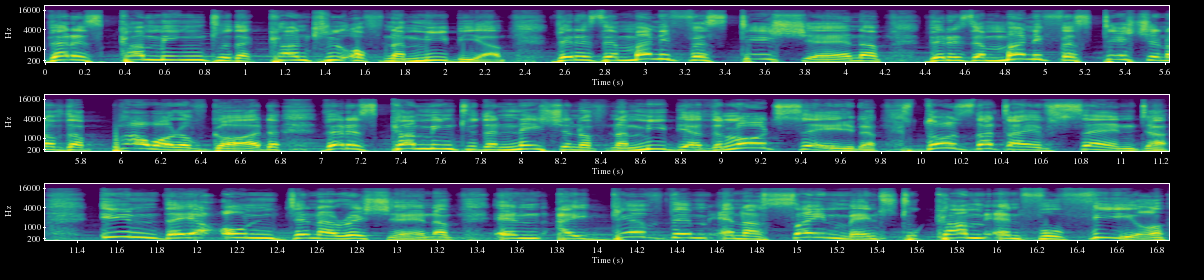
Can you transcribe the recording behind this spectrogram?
that is coming to the country of Namibia. There is a manifestation, there is a manifestation of the power of God that is coming to the nation of Namibia. The Lord said, Those that I have sent in their own generation, and I gave them an assignment to come and fulfill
